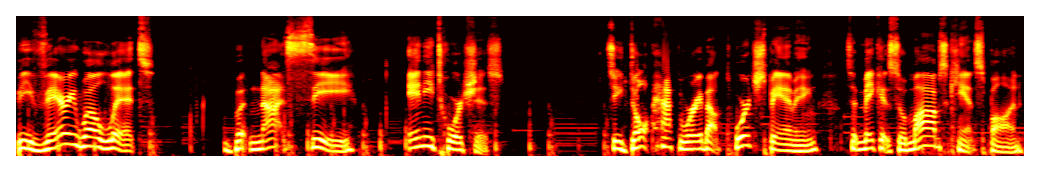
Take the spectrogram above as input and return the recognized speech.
be very well lit, but not see any torches. So you don't have to worry about torch spamming to make it so mobs can't spawn.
